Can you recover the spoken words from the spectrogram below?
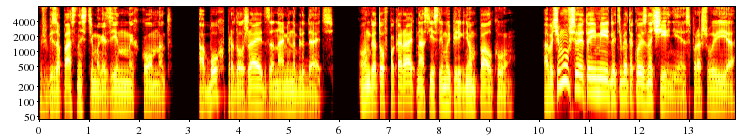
в безопасности магазинных комнат. А Бог продолжает за нами наблюдать. Он готов покарать нас, если мы перегнем палку. «А почему все это имеет для тебя такое значение?» – спрашиваю я.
